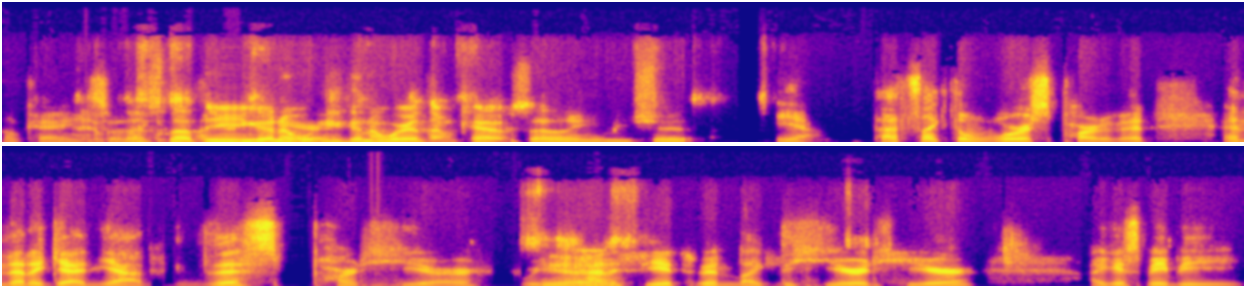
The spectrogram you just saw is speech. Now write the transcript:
Okay, so that's like nothing. You're gonna you're gonna wear them caps. That ain't gonna be shit. Yeah. That's like the worst part of it. And then again, yeah, this part here, where you Yeah. kind of see it's been like the here and here. I guess maybe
